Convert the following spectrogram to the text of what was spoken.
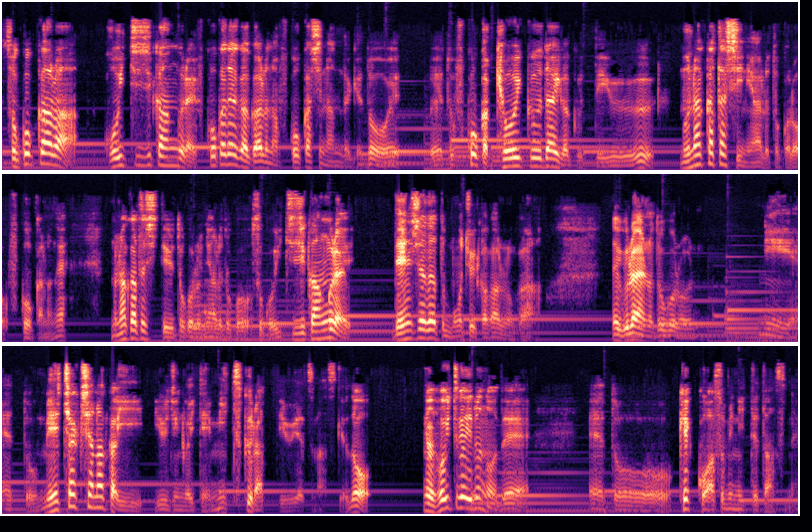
そこから小1時間ぐらい、福岡大学あるのは福岡市なんだけど、ええっと、福岡教育大学っていう宗像市にあるところ、福岡のね、宗像市っていうところにあるところ、そこ1時間ぐらい、電車だともうちょいかかるのかな、ぐらいのところに、えっと、めちゃくちゃ仲いい友人がいて、三倉っていうやつなんですけど、そいつがいるので、えっと、結構遊びに行ってたんですね。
